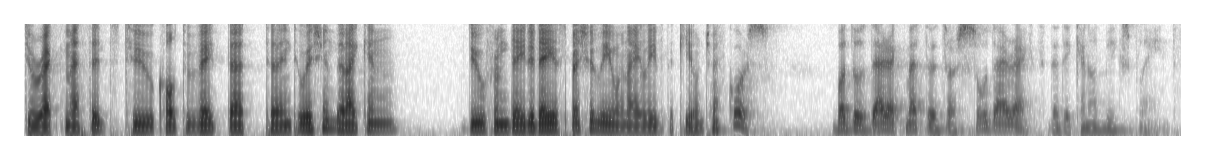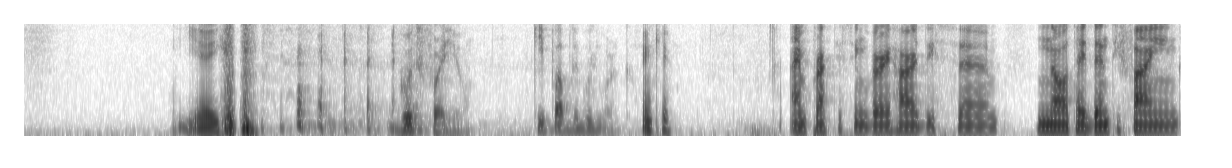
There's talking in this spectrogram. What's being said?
direct methods to cultivate that uh, intuition that I can do from day to day, especially when I leave the Kyol Che? Of course. But those direct methods are so direct that they cannot be explained. Yay. Good for you. Keep up the good work. Thank you. I'm practicing very hard this um not identifying,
